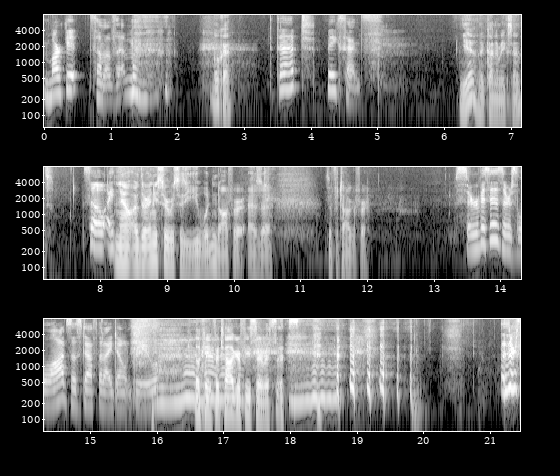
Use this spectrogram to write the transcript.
market some of them. Okay. Did that make sense? Yeah, that kind of makes sense. So I Now, are there any services you wouldn't offer as a as a photographer? Services, there's lots of stuff that I don't do. Okay, photography services. There's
